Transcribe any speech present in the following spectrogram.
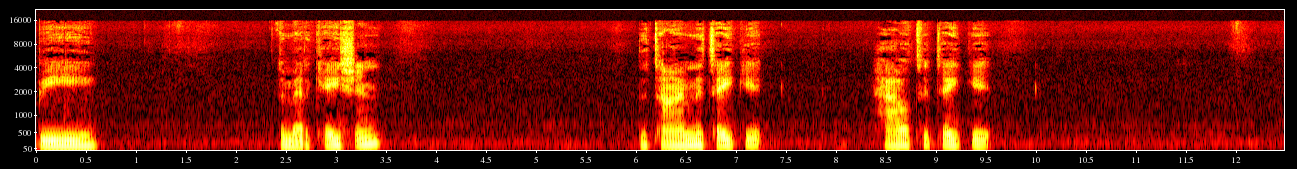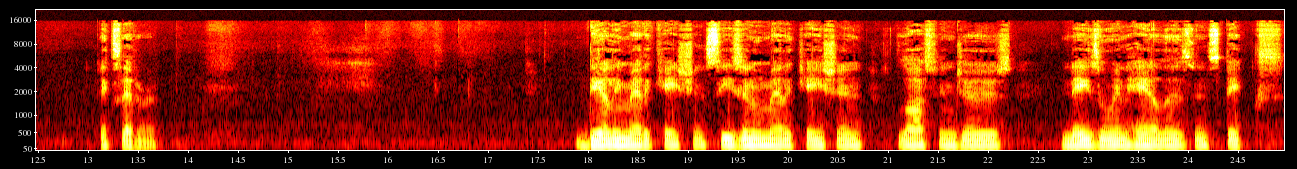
be the medication, the time to take it, how to take it, etc. Daily medication, seasonal medication, lozenges, nasal inhalers and sticks,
